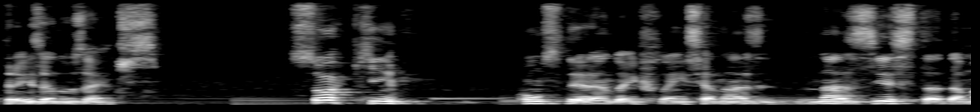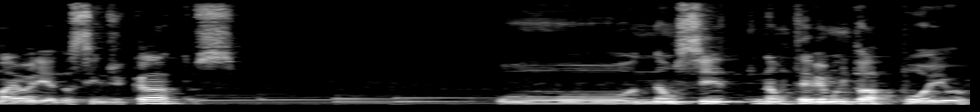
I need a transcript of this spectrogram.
três anos antes. Só que, considerando a influência nazista da maioria dos sindicatos, o não se não teve muito apoio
